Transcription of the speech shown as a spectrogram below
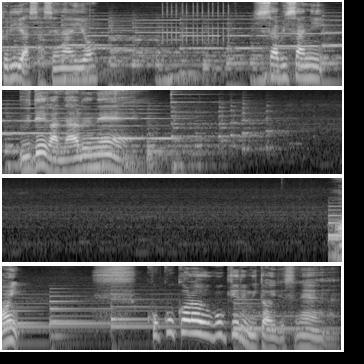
クリアさせないよ。久々に腕が鳴るね。はい。ここから動けるみたいですね。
